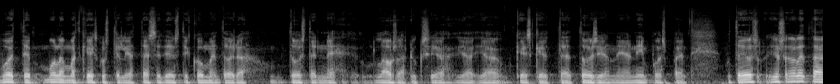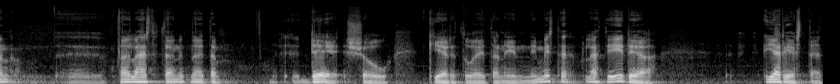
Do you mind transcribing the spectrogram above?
Voitte molemmat keskustelijat tässä tietysti kommentoida toistenne lausahduksia ja, ja keskeyttää toisianne ja niin poispäin. Mutta jos, jos aletaan, tai lähestytään nyt näitä D-show-kiertueita, niin, niin mistä lähti idea – järjestää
